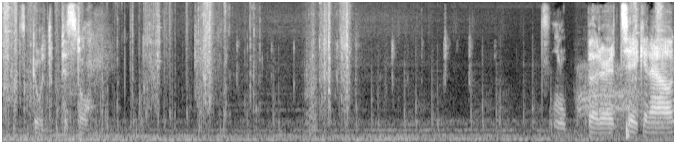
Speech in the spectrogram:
Let's go with the pistol. It's a little better at taking out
